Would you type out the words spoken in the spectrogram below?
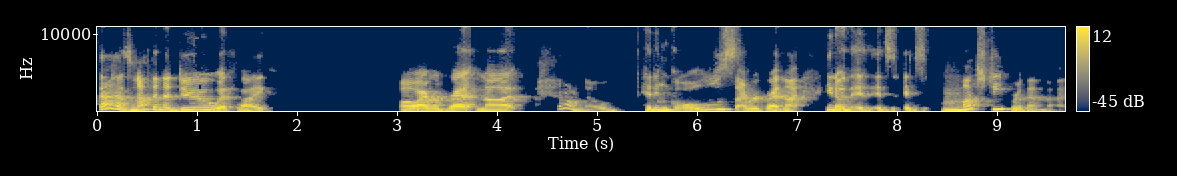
that has nothing to do with like, oh, I regret not, I don't know, hitting goals. I regret not, you know, it, it's it's much deeper than that.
